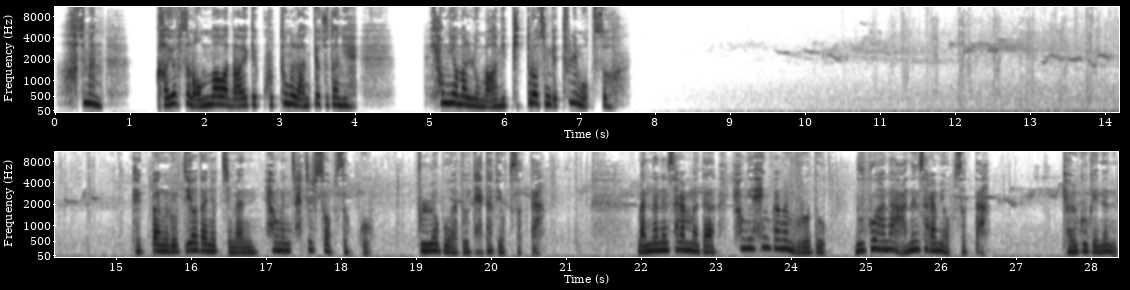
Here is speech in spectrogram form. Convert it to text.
하지만 가엾은 엄마와 나에게 고통을 안겨주다니 형이야말로 마음이 비뚤어진 게 틀림없어. 백방으로 뛰어다녔지만 형은 찾을 수 없었고 불러보아도 대답이 없었다. 만나는 사람마다 형의 행방을 물어도 누구 하나 아는 사람이 없었다. 결국에는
